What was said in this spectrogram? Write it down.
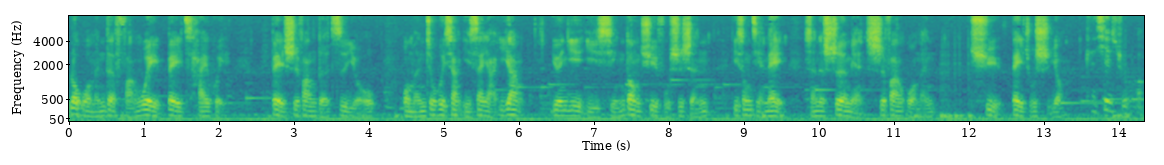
若我们的防卫被拆毁，被释放得自由，我们就会像以赛亚一样，愿意以行动去服侍神。弟兄姐妹，神的赦免释放我们。去被主使用，感谢主哦。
